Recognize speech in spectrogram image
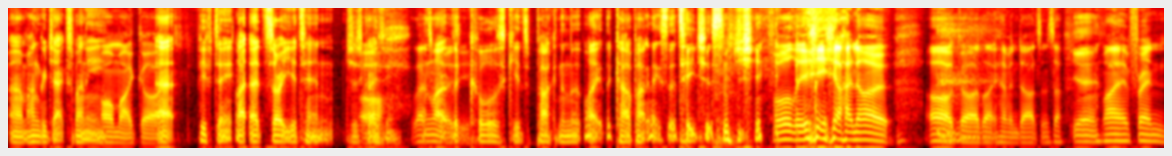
um, Hungry Jack's money oh my god. at fifteen. Like at sorry, year ten, which is Oh, crazy. that's and like crazy. the coolest kids parking in the like the car park next to the teachers and shit. Fully, I know. Oh god, like having darts and stuff. Yeah, My friend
